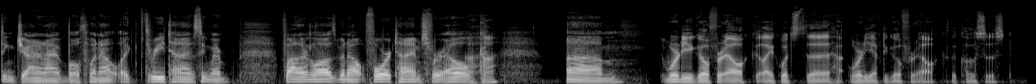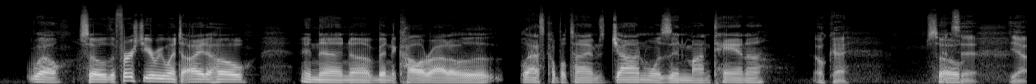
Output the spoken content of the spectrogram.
think John and I have both went out like three times. I think my father-in-law has been out four times for elk. Uh-huh. Um, where do you go for elk? Like, what's the where do you have to go for elk? The closest. Well, so the first year we went to Idaho, and then uh, been to Colorado the last couple times. John was in Montana. Okay. So That's it. Yeah.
